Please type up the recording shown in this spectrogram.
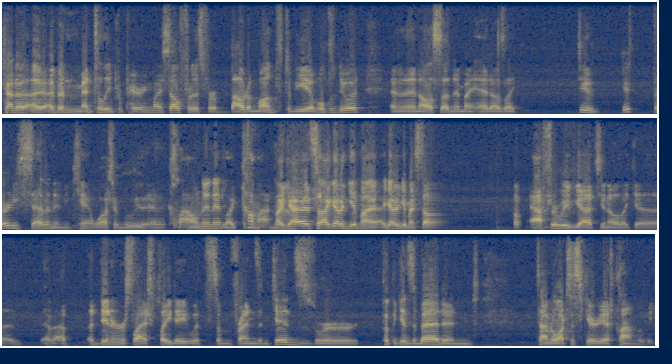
kind of I've been mentally preparing myself for this for about a month to be able to do it, and then all of a sudden in my head I was like, dude, you're 37 and you can't watch a movie that has a clown in it. Like, come on. Like, I, so I got to get my I got to get my stuff after we've got you know like a a, a dinner slash play date with some friends and kids. We're put the kids to bed and time to watch the scariest clown movie.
